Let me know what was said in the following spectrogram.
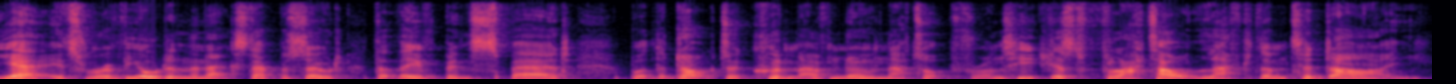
Yeah, it's revealed in the next episode that they've been spared, but the Doctor couldn't have known that up front. He just flat out left them to die.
